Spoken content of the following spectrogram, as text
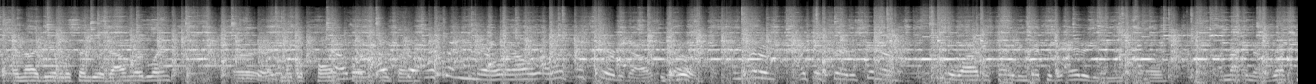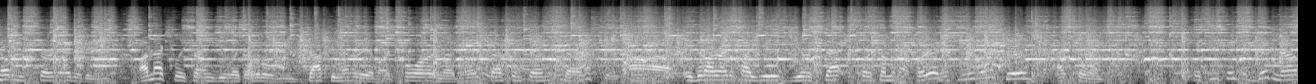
and then I'd be able to send you a download link, or Okay. make a torrent Yeah, for well, it or let's, something. let's send an email and I'll, I'll, we'll sort it out. Yeah. should. And I don't, like I said, it's gonna be a while before I even get to the editing, I'm not gonna rush home and start editing. I'm actually trying to do like a little documentary of our tour and the noise fest and things. So, uh, is it alright if I use your set for some of that footage? If you want to, Excellent. if you think it's good enough,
